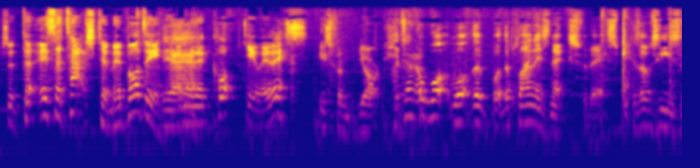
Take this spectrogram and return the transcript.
So t- it's attached to my body. Yeah. I'm gonna clock you with this. He's from Yorkshire. I don't know what, what the what the plan is next for this because obviously he's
